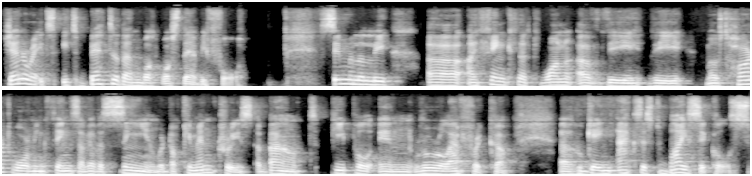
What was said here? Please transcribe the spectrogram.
generates. It's better than what was there before. Similarly, uh, I think that one of the the most heartwarming things I've ever seen were documentaries about people in rural Africa uh, who gained access to bicycles,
